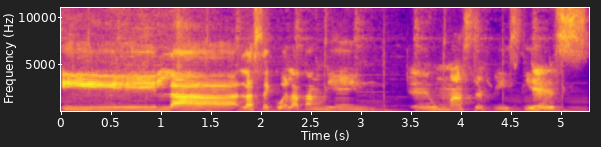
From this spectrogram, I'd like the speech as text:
y la, la secuela también es un masterpiece y es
